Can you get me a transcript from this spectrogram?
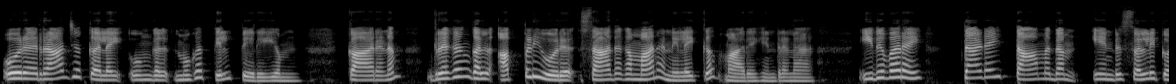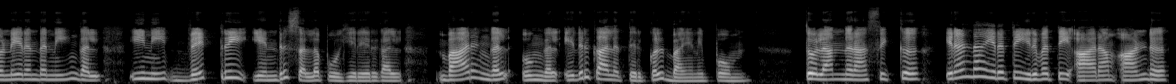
ஒரு ராஜகலை உங்கள் முகத்தில் தெரியும். காரணம் கிரகங்கள் அப்படி ஒரு சாதகமான நிலைக்கு மாறுகின்றன. இதுவரை தடை தாமதம் என்று சொல்லிக் கொண்டிருந்த நீங்கள் இனி வெற்றி என்று சொல்லப் போகிறீர்கள். வாருங்கள் உங்கள் எதிர்காலத்திற்குள் பயணிப்போம். துலாம் ராசிக்கு இரண்டாயிரத்தி இருபத்தி ஆறாம் ஆண்டு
